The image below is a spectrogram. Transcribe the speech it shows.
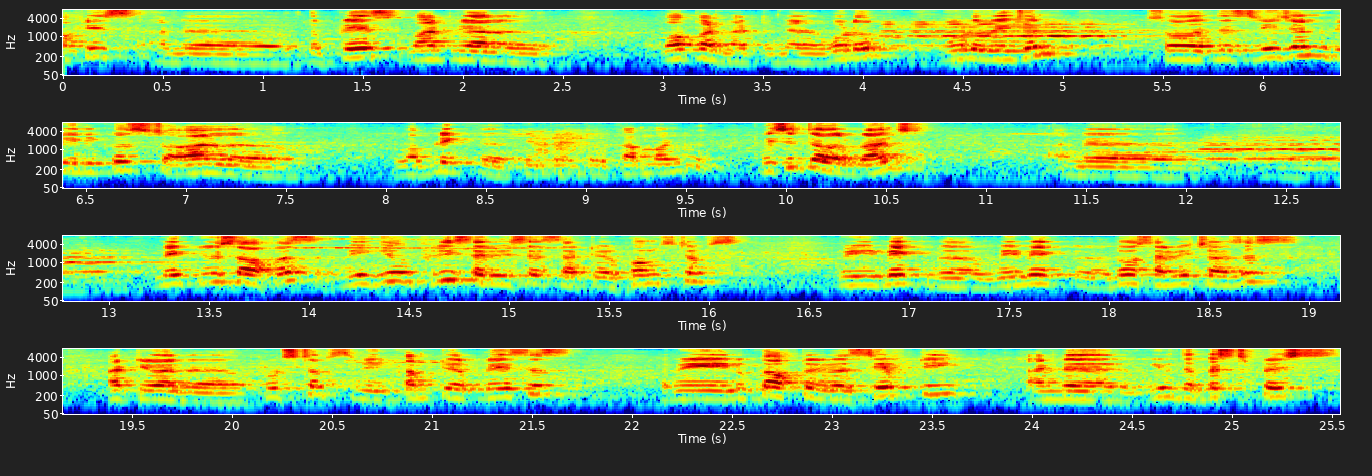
office and the place what we are open at ఓడు ఓడు reason so this reason we request all public people to come and visit our branch and uh, make use of us. We give free services at your home steps. We make uh, we make uh, no service charges at your uh, footsteps. We come to your places. We look after your safety and uh, give the best price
